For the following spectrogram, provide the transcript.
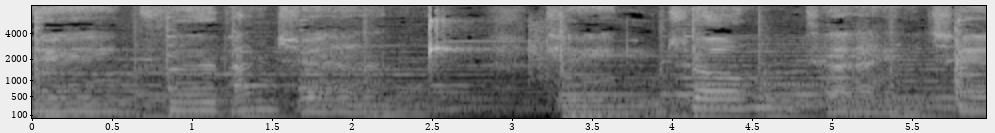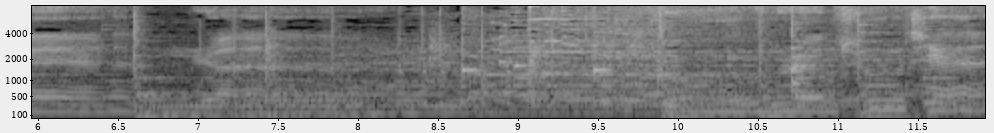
影似盘旋，庭中台前然。故人初见。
